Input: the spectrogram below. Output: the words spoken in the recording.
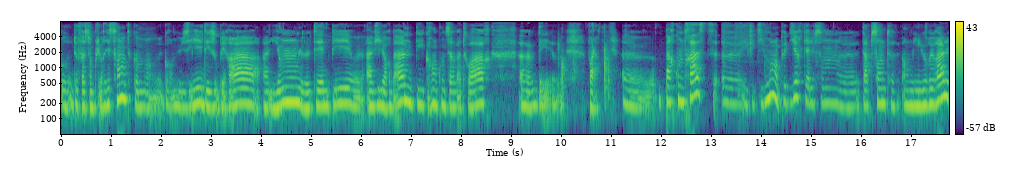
de façon plus récente, comme un grand musée, des opéras à Lyon, le TNP à Villeurbanne, des grands conservatoires. des, voilà. par contraste, effectivement, on peut dire qu'elles sont absentes en milieu rural.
